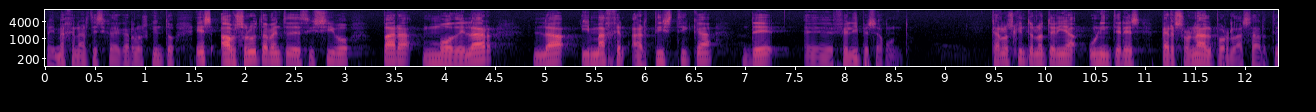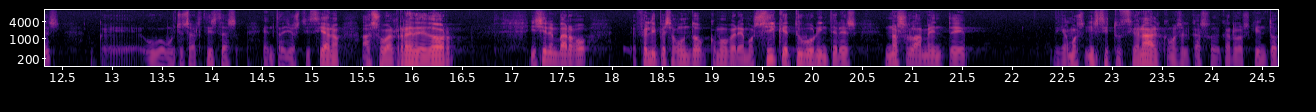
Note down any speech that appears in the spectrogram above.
la imagen artística de Carlos V, es absolutamente decisivo para modelar la imagen artística de eh, Felipe II. Carlos V no tenía un interés personal por las artes, aunque hubo muchos artistas, entre ellos Tiziano, a su alrededor, y sin embargo, Felipe II, como veremos, sí que tuvo un interés no solamente digamos, institucional, como es el caso de Carlos V,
